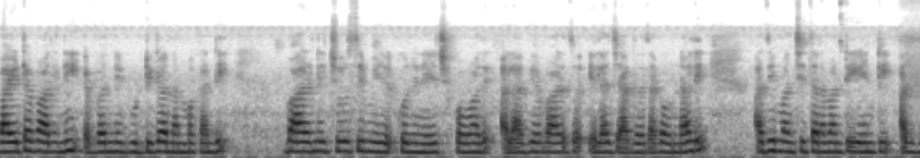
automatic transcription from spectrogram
బయట వారిని ఎవరిని గుడ్డిగా నమ్మకండి. వారిని చూసి మీరు కొన్ని నేర్చుకోవాలి. అలాగే వారితో ఎలా జాగ్రత్తగా ఉండాలి? అది మంచితనం అంటే ఏంటి? అది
